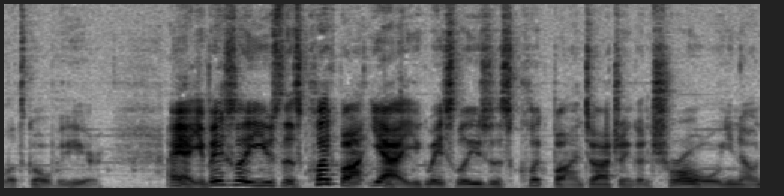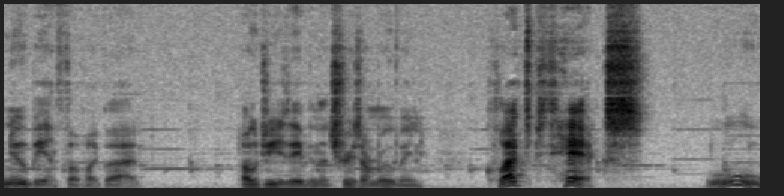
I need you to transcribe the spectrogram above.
let's go over here. And yeah, you basically use this click button. Yeah, you basically use this click button to actually control you know newbie and stuff like that. Oh geez, even the trees are moving. Collect ticks. Ooh.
